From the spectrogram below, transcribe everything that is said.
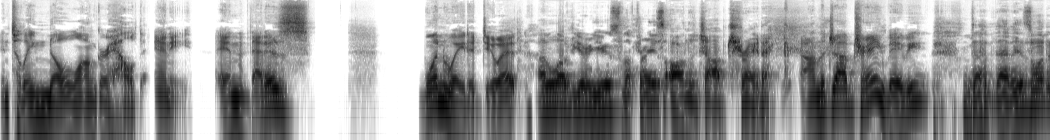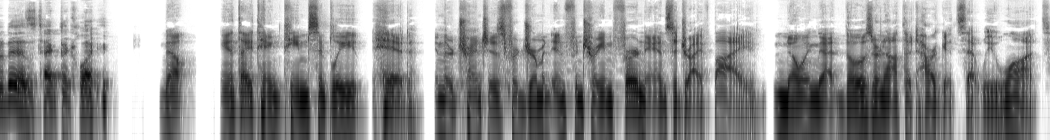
until they no longer held any. And that is one way to do it I love your use of the phrase on the job training. on the job training, baby. that that is what it is, technically. Now, anti tank teams simply hid in their trenches for German infantry and Ferdinands to drive by, knowing that those are not the targets that we want.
